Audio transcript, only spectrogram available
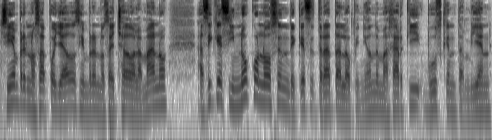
siempre nos ha apoyado, siempre nos ha echado la mano. Así que si no conocen de qué se trata la opinión de Maharki, busquen también.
